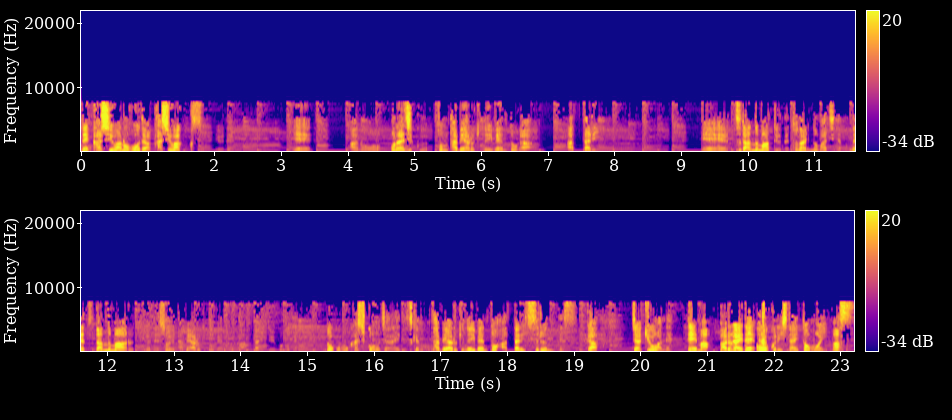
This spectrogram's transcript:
ね、柏の方では柏ックスっていうね、えー、あの、同じく、その食べ歩きのイベントがあったり、えー、津田沼っていうね、隣の町でもね、津田沼あるっていうね、そういう食べ歩きのイベントがあったりということで、どこもかしこもじゃないですけども、食べ歩きのイベントあったりするんですが、じゃあ今日はね、テーマ、バルガイでお送りしたいと思います。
